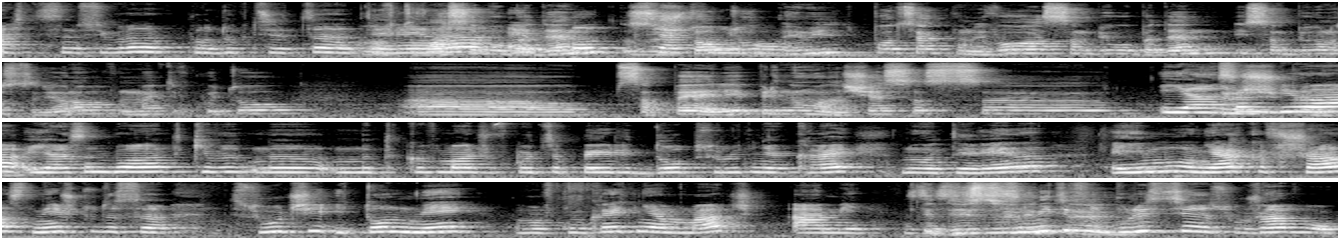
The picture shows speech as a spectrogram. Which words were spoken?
Аз ще съм сигурна, продукцията на В терена това съм е убеден, под всяко защото ниво. еми, под всяко ниво аз съм бил убеден и съм бил на стадиона в моменти, в които а, са пеели при 0 на 6 с... А, И аз съм била, и аз съм била на, такива, на, на такъв матч, в който са пеели до абсолютния край, но на терена е имало някакъв шанс нещо да се случи и то не в конкретния матч, ами за, Единствените- самите футболисти се е заслужавало.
